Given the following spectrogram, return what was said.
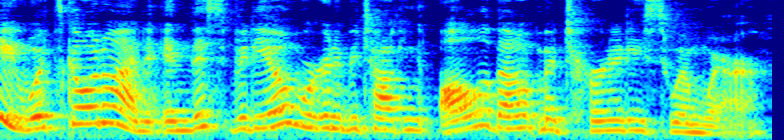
Hey, what's going on? In this video, we're gonna be talking all about maternity swimwear.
